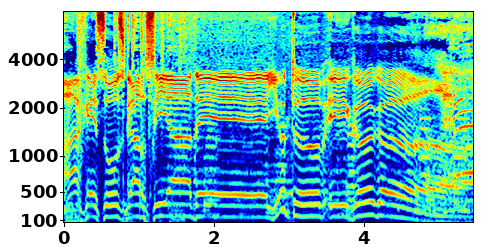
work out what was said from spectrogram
a Jesús García de YouTube y Google.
